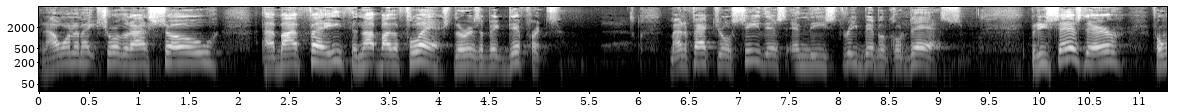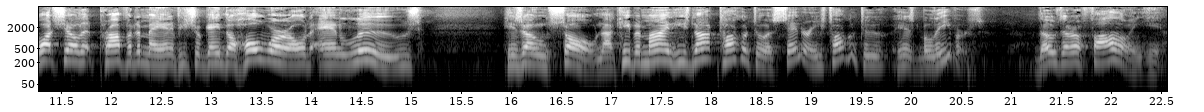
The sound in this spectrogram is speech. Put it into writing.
And I want to make sure that I sow uh, by faith and not by the flesh. There is a big difference. Matter of fact, you'll see this in these three biblical deaths. But he says there, For what shall it profit a man if he shall gain the whole world and lose his own soul? Now keep in mind, he's not talking to a sinner, he's talking to his believers, those that are following him.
